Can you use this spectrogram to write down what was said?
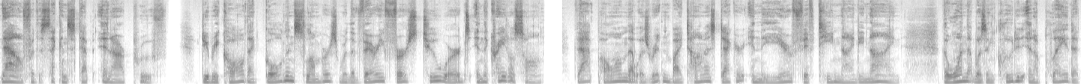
Now, for the second step in our proof. Do you recall that golden slumbers were the very first two words in the cradle song? That poem that was written by Thomas Dekker in the year 1599, the one that was included in a play that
